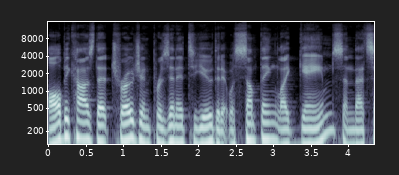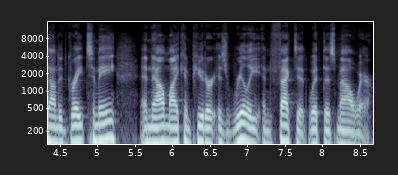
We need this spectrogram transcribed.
all because that Trojan presented to you that it was something like games, and that sounded great to me. And now my computer is really infected with this malware.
